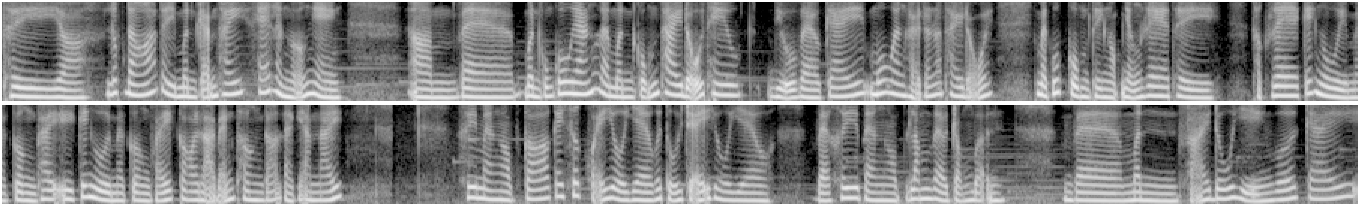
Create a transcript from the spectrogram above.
Thì uh, lúc đó thì mình cảm thấy khá là ngỡ ngàng. Um, và mình cũng cố gắng là mình cũng thay đổi theo dựa vào cái mối quan hệ đó nó thay đổi. Mà cuối cùng thì ngọc nhận ra thì thật ra cái người mà cần thay y cái người mà cần phải coi lại bản thân đó là cái anh ấy. Khi mà ngọc có cái sức khỏe dồi dào cái tuổi trẻ dồi dào và khi mà ngọc lâm vào trọng bệnh và mình phải đối diện với cái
